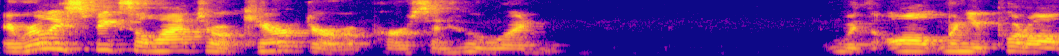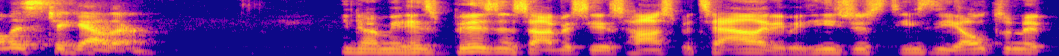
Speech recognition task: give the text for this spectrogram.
it really speaks a lot to a character of a person who would with all when you put all this together you know i mean his business obviously is hospitality but he's just he's the ultimate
